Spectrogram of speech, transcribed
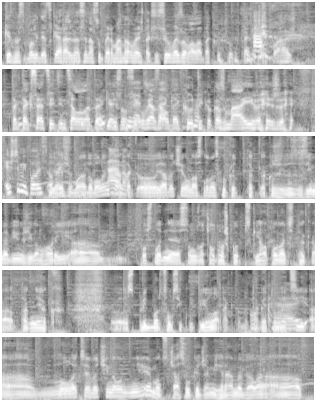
keď sme boli detské a hrali sme si na Supermanov, vieš, tak si si uvezovala takú tú, takú pláž. Tak, tak sa cítim celé leto, keď som si uviazal deku, ty kokos máji, vieš, že... ešte mi povedz Ja, moja dovolenka, Áno. tak o, ja väčšinou na Slovensku, keď tak akože zime využívam hory a posledne som začal trošku skialpovať, tak, a, tak nejak e, splitboard som si kúpil a takto, okay. takéto veci a v lete väčšinou nie je moc času, keďže my hráme veľa a v-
